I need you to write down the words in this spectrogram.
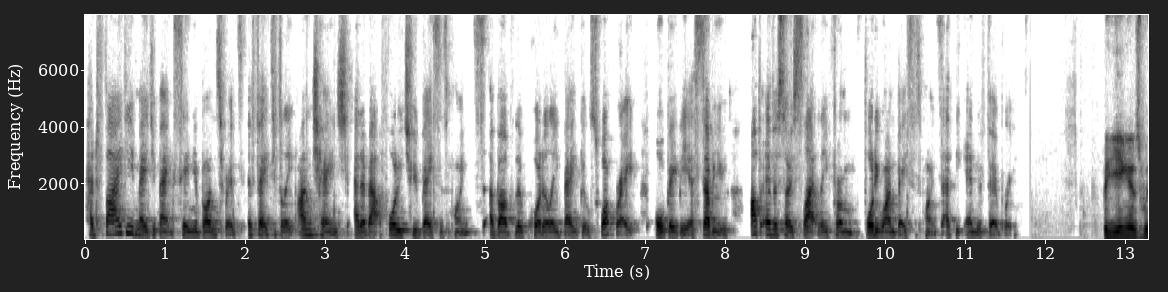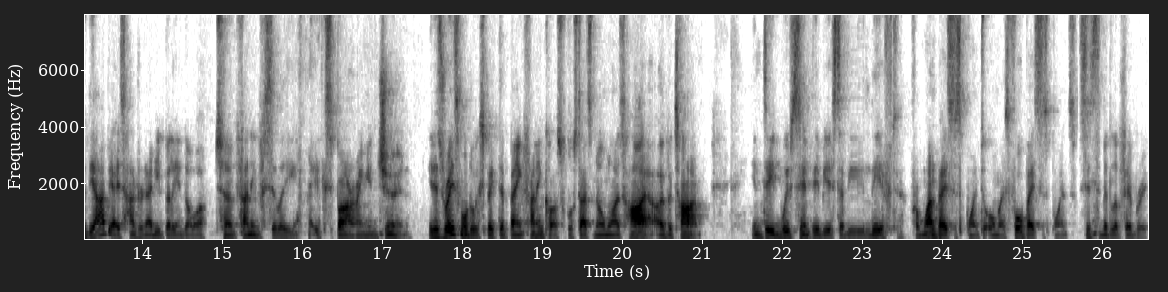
had five year major bank senior bond spreads effectively unchanged at about 42 basis points above the quarterly bank bill swap rate, or BBSW, up ever so slightly from 41 basis points at the end of February. But is with the RBA's $180 billion term funding facility expiring in June, it is reasonable to expect that bank funding costs will start to normalise higher over time. Indeed, we've seen BBSW lift from one basis point to almost four basis points since the middle of February.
